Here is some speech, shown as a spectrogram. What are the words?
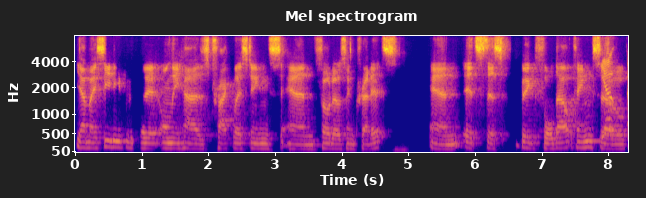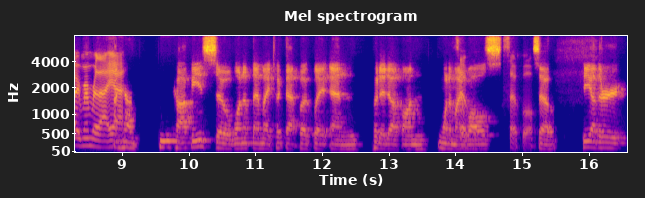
Yeah, my CD booklet only has track listings and photos and credits, and it's this big fold out thing. So yep, i remember that Yeah. I have two copies. So one of them I took that booklet and put it up on one of my So cool. walls. so cool So the other,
